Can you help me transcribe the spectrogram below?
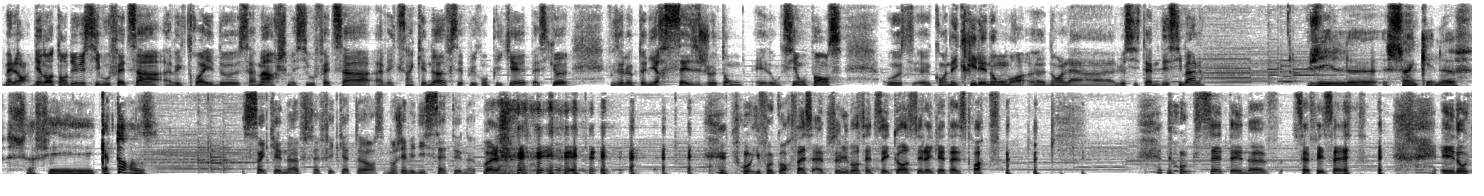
Mais alors, bien entendu, si vous faites ça avec 3 et 2, ça marche, mais si vous faites ça avec 5 et 9, c'est plus compliqué parce que vous allez obtenir 16 jetons. Et donc, si on pense euh, qu'on écrit les nombres euh, dans la, le système décimal. Gilles, 5 et 9, ça fait 14. 5 et 9, ça fait 14. Non, j'avais dit 7 et 9. Voilà. bon, il faut qu'on refasse absolument cette séquence, c'est la catastrophe. Donc 7 et 9, ça fait 7. Et donc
